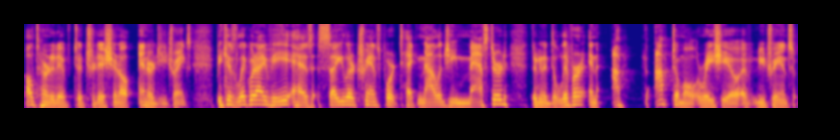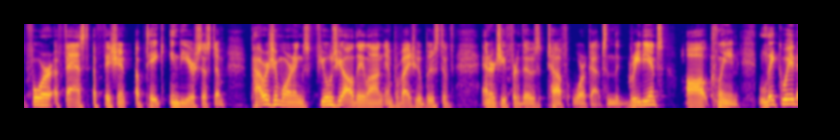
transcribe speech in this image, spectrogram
alternative to traditional energy drinks. Because Liquid IV has cellular transport technology mastered, they're going to deliver an op- optimal ratio of nutrients for a fast, efficient uptake into your system. Powers your mornings, fuels you all day long, and provides you a boost of energy for those tough workouts. And the ingredients, all clean. Liquid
